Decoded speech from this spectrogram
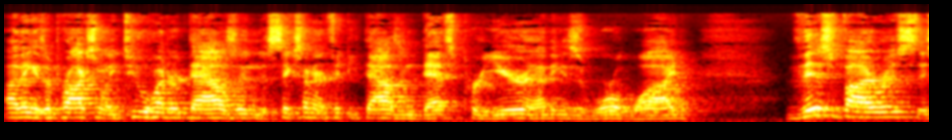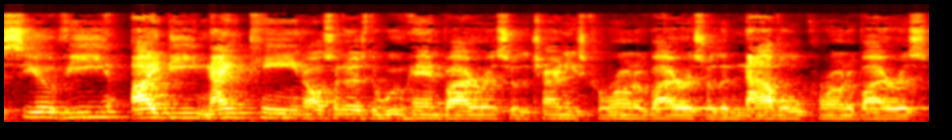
I think, is approximately 200,000 to 650,000 deaths per year, and I think this is worldwide. This virus, the COVID-19, also known as the Wuhan virus or the Chinese coronavirus or the novel coronavirus,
